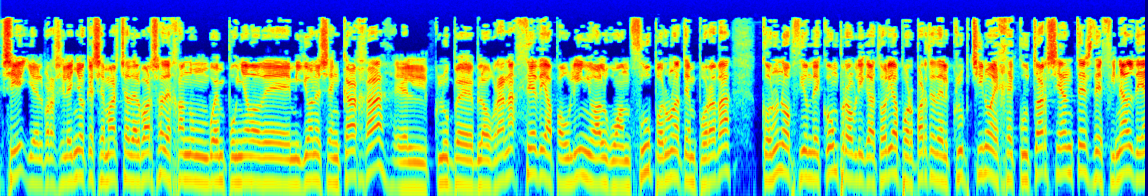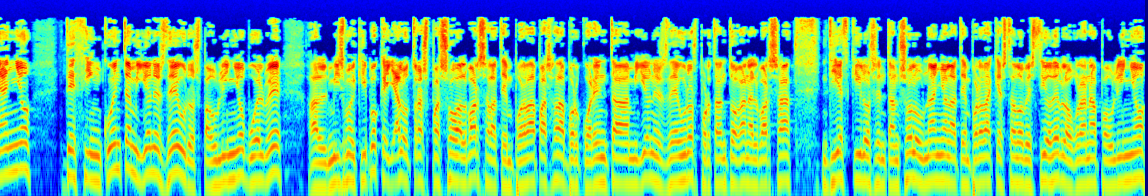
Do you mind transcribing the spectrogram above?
Sí, y el brasileño que se marcha del Barça dejando un buen puñado de millones en caja, el club eh, blaugrana cede a Paulinho al Guangzhou por una temporada con una opción de compra obligatoria por parte del club chino a ejecutarse antes de final de año de 50 millones de euros. Paulinho vuelve al mismo equipo que ya lo traspasó al Barça la temporada pasada por 40 millones de euros, por tanto gana el Barça 10 kilos en tan solo un año en la temporada que ha estado vestido de blaugrana. Paulinho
